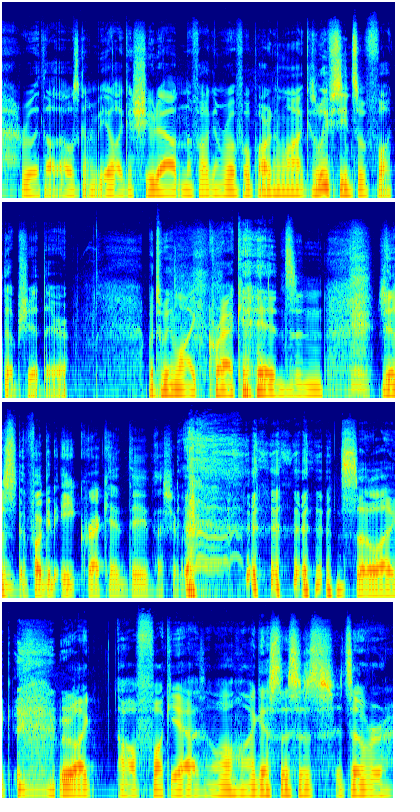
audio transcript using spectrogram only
really thought that was gonna be like a shootout in the fucking Rofo parking lot because we've seen some fucked up shit there between like crackheads and just The fucking eight crackhead day. That shit. Was... and so like we were like, "Oh fuck yeah!" Well, I guess this is it's over.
